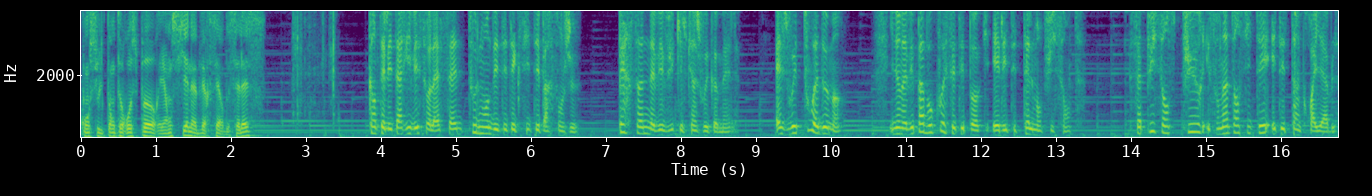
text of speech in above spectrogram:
consultante Eurosport et ancienne adversaire de Céleste, Quand elle est arrivée sur la scène, tout le monde était excité par son jeu. Personne n'avait vu quelqu'un jouer comme elle. Elle jouait tout à deux mains. Il n'y en avait pas beaucoup à cette époque et elle était tellement puissante. Sa puissance pure et son intensité étaient incroyables.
